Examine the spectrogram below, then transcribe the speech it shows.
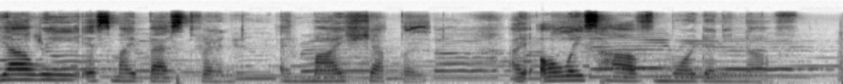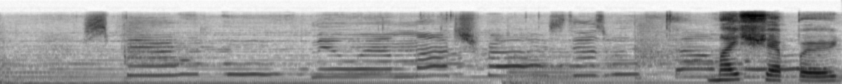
Yahweh is my best friend and my shepherd. I always have more than enough. My shepherd,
